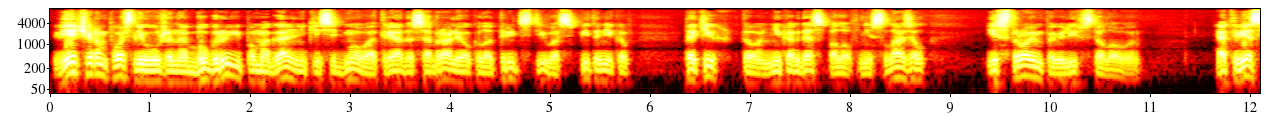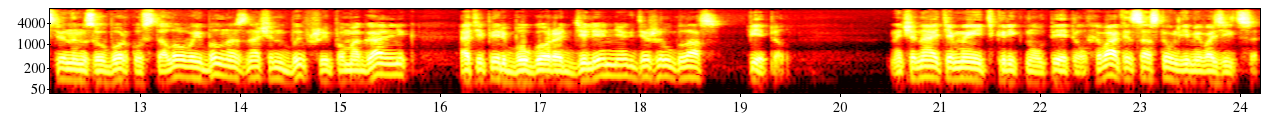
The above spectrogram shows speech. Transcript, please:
Вечером после ужина бугры и помогальники седьмого отряда собрали около 30 воспитанников, таких, кто никогда с полов не слазил, и строем повели в столовую. Ответственным за уборку столовой был назначен бывший помогальник, а теперь бугор отделения, где жил глаз, Пепел. «Начинайте мыть!» — крикнул Пепел. «Хватит со стульями возиться!»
